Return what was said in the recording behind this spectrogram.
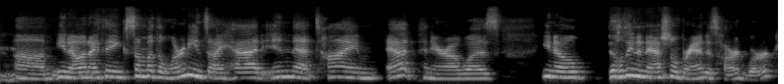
mm-hmm. um, you know and i think some of the learnings i had in that time at panera was you know building a national brand is hard work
